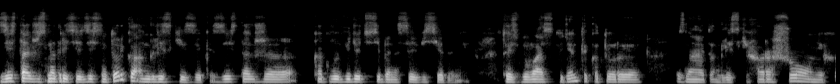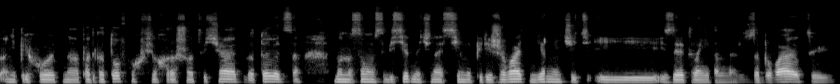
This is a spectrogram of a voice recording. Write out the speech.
Здесь также, смотрите, здесь не только английский язык, здесь также, как вы ведете себя на собеседовании. То есть бывают студенты, которые знают английский хорошо, у них они приходят на подготовку, все хорошо отвечают, готовятся, но на самом собеседовании начинают сильно переживать, нервничать, и из-за этого они там забывают и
